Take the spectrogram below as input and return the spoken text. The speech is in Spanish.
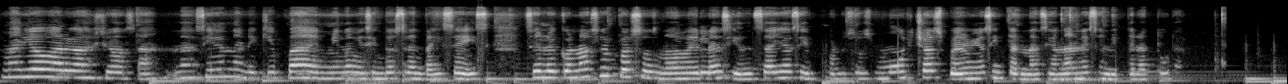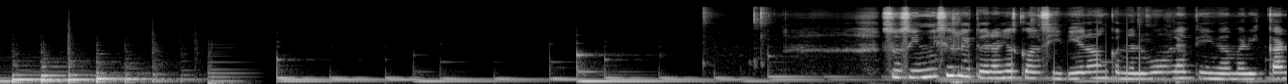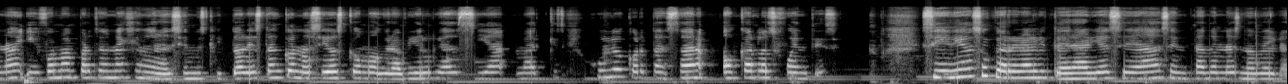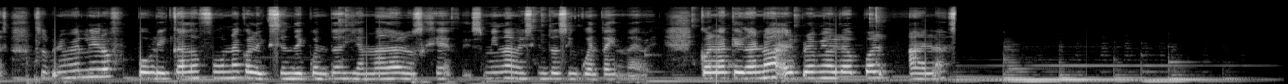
Mario Vargas Llosa, nacido en Arequipa en 1936, se le conoce por sus novelas y ensayos y por sus muchos premios internacionales en literatura. Sus inicios literarios coincidieron con el boom latinoamericano y forman parte de una generación de escritores tan conocidos como Gabriel García Márquez, Julio Cortázar o Carlos Fuentes. Si bien su carrera literaria se ha centrado en las novelas, su primer libro publicado fue una colección de cuentos llamada Los Jefes, 1959, con la que ganó el premio Leopold Alas.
